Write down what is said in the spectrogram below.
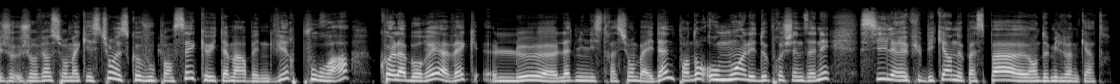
je, je, reviens sur ma question. Est-ce que vous pensez que Itamar Ben-Gvir pourra collaborer avec le l'administration Biden pendant au moins les deux prochaines années si les républicains ne passent pas en 2024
